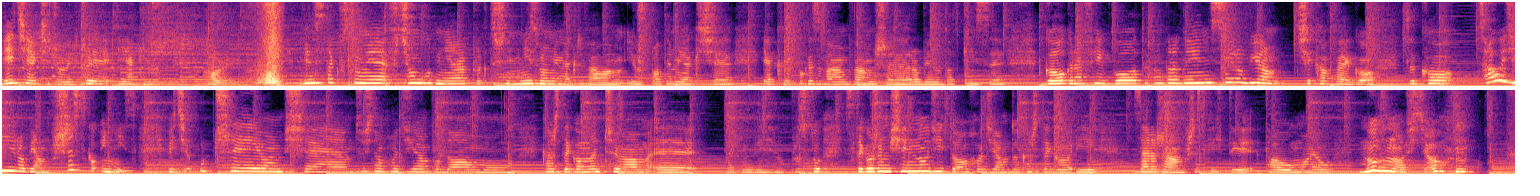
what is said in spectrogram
wiecie jak się człowiek czuje, jak jest chory. Więc tak w sumie w ciągu dnia praktycznie nic wam nie nagrywałam, już po tym jak się, jak pokazywałam wam, że robię notatki z geografii, bo tak naprawdę ja nic nie robiłam ciekawego, tylko cały dzień robiłam wszystko i nic. Wiecie, uczyłam się, coś tam chodziłam po domu, każdego męczyłam, yy, takim wiecie, po prostu z tego, że mi się nudzi, to chodziłam do każdego i zarażałam wszystkich ty, tą moją nudnością.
